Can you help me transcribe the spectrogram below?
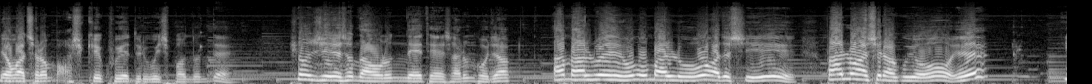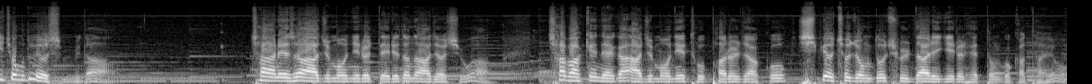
영화처럼 멋있게 구해드리고 싶었는데 현실에서 나오는 내 대사는 고작 아 말로 해요 뭐 말로 아저씨 말로 하시라고요 예? 이 정도였습니다. 차 안에서 아주머니를 때리던 아저씨와 차 밖에 내가 아주머니의 두 팔을 잡고 10여 초 정도 줄다리기를 했던 것 같아요.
